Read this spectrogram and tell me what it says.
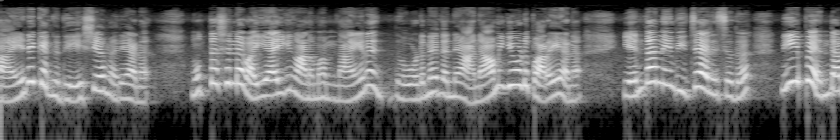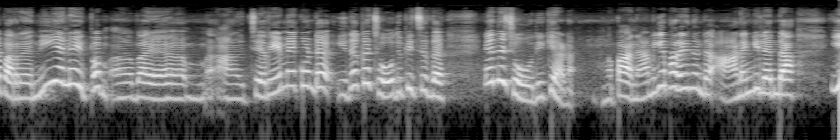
നയനയ്ക്ക് അങ്ങ് ദേഷ്യം വരെയാണ് മുത്തശ്ശന്റെ വയ്യായിക്ക് കാണുമ്പം നയന ഉടനെ തന്നെ അനാമികയോട് പറയാണ് എന്താ നീ വിചാരിച്ചത്? നീ ഇപ്പം എന്താ പറഞ്ഞത്? നീയല്ലേ ഇപ്പം ചെറിയമ്മയെ കൊണ്ട് ഇതൊക്കെ ചോദിപ്പിച്ചത്? എന്ന് ചോദിക്കുകയാണ്. അപ്പോൾ അനാമിക പറയുന്നുണ്ട് ആണെങ്കിൽ എന്താ ഈ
